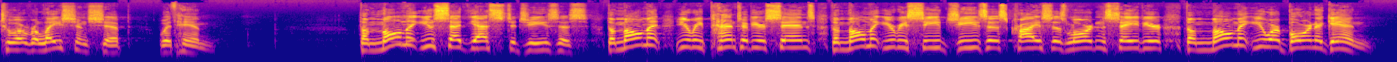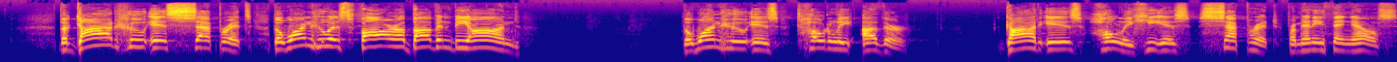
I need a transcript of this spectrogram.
to a relationship with Him. The moment you said yes to Jesus, the moment you repent of your sins, the moment you receive Jesus Christ as Lord and Savior, the moment you are born again, the God who is separate, the one who is far above and beyond the one who is totally other, God is holy. He is separate from anything else.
